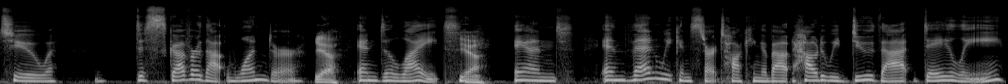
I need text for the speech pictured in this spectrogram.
to discover that wonder yeah. and delight. Yeah. And and then we can start talking about how do we do that daily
